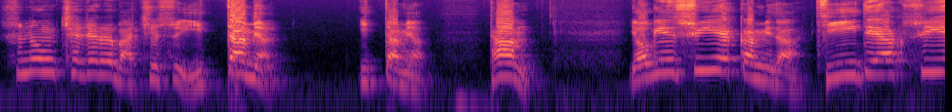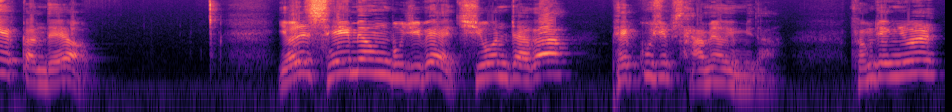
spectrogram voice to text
수능 체제를 맞출 수 있다면 있다면 다음 여긴 수의학과입니다. D대학 수의학과인데요. 13명 모집에 지원자가 194명입니다. 경쟁률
